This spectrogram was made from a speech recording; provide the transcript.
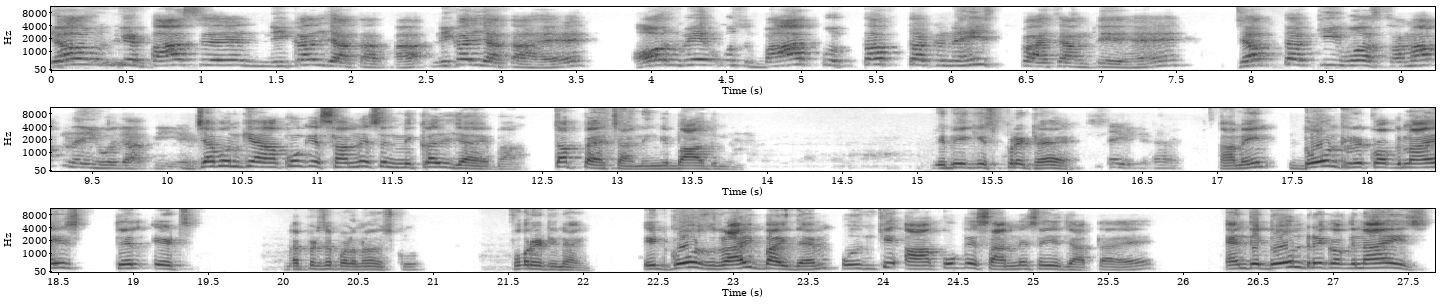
यह उनके पास से निकल जाता था निकल जाता है और वे उस बात को तब तक नहीं पहचानते हैं जब तक कि वह समाप्त नहीं हो जाती है। जब उनके आँखों के सामने से निकल जाए बात तब पहचानेंगे बाद में। ये भी एक स्प्रिट है। I mean don't recognize till it's मैं फिर से पढ़ रहा हूँ इसको 489 it goes right by them उनके आँखों के सामने से ये जाता है and they don't recognize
